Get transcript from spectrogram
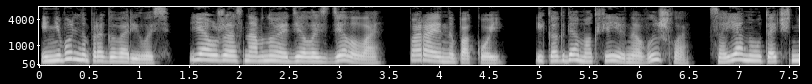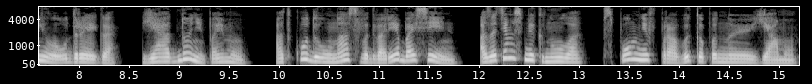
И невольно проговорилась. Я уже основное дело сделала, пора и на покой. И когда Макфеевна вышла, Саяна уточнила у Дрейга. Я одно не пойму. Откуда у нас во дворе бассейн? А затем смекнула, вспомнив про выкопанную яму.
